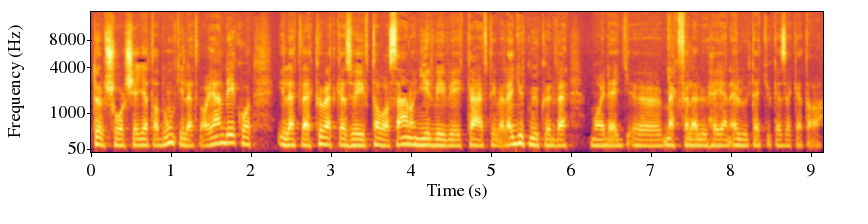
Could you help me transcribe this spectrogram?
több sorsjegyet adunk, illetve ajándékot, illetve következő év tavaszán a Nyírvévé Kft-vel együttműködve majd egy megfelelő helyen elültetjük ezeket a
